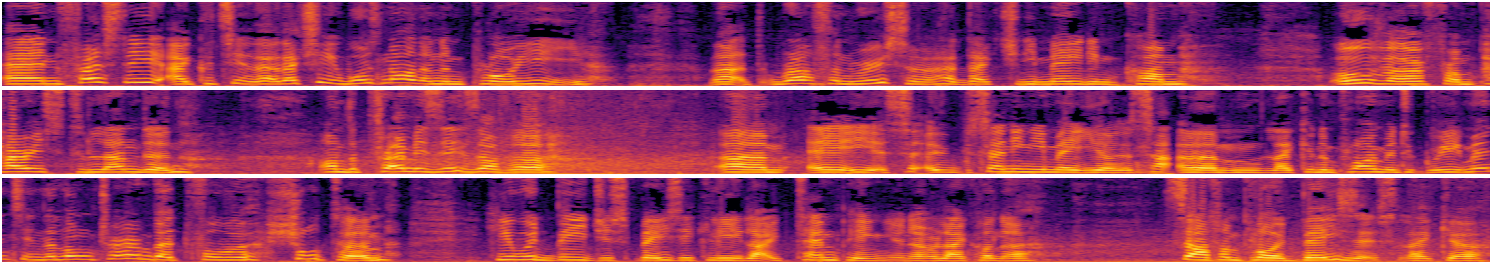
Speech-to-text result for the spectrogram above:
And firstly, I could see that actually it was not an employee, that Ralph and Russo had actually made him come over from Paris to London on the premises of a, um, a sending him a um, like an employment agreement in the long term, but for the short term, he would be just basically like temping, you know, like on a self-employed basis, like a,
